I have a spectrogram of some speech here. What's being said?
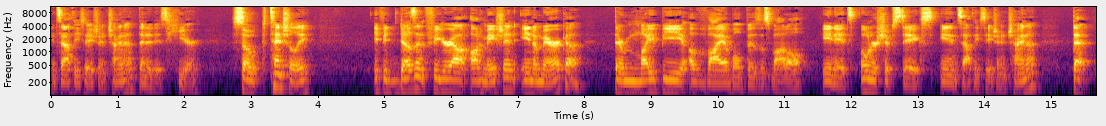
in Southeast Asia and China than it is here. So, potentially, if it doesn't figure out automation in America, there might be a viable business model in its ownership stakes in Southeast Asia and China that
